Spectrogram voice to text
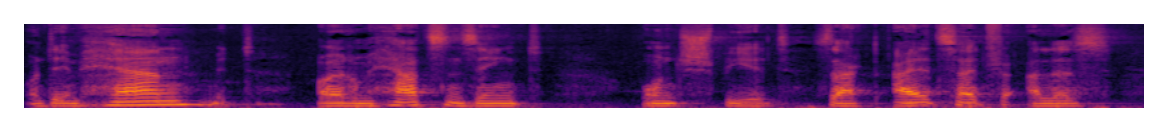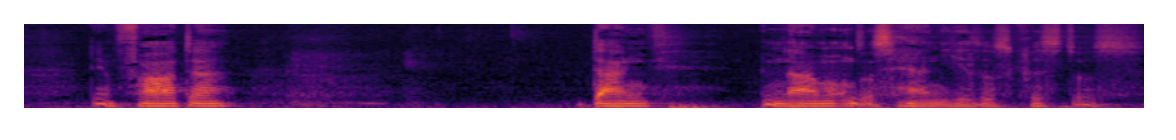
und dem Herrn mit eurem Herzen singt und spielt. Sagt allzeit für alles dem Vater Dank im Namen unseres Herrn Jesus Christus.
